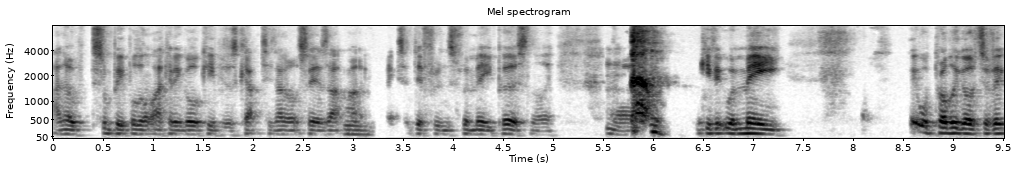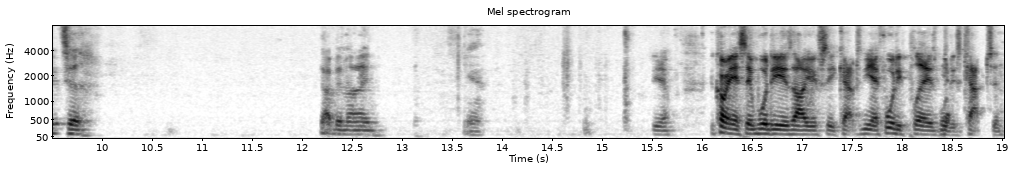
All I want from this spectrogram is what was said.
I know some people don't like having goalkeepers as captains. I don't see as that Mm. makes a difference for me personally. Mm. Uh, if it were me, it would probably go to Victor. That'd be mine. Yeah. Yeah. The comment here say Woody is our UFC captain. Yeah, if Woody plays, Woody's captain.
